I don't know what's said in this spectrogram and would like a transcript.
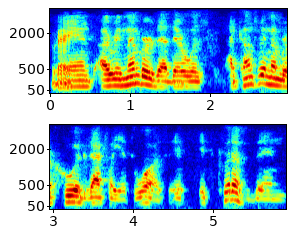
Right. And I remember that there was, I can't remember who exactly it was. It, it could have been,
